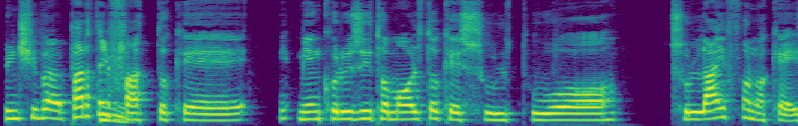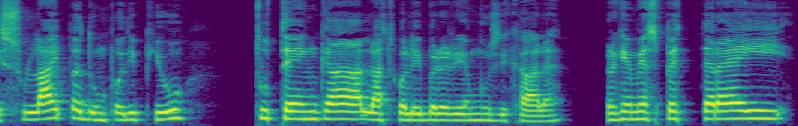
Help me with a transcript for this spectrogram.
Principal- a parte mm. il fatto che mi ha incuriosito molto che sul tuo sull'iPhone, ok, sull'iPad un po' di più, tu tenga la tua libreria musicale. Perché mi aspetterei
